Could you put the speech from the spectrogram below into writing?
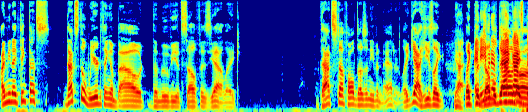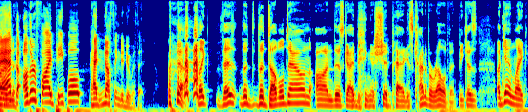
i mean i think that's that's the weird thing about the movie itself is yeah like that stuff all doesn't even matter like yeah he's like Yeah. Like the and even double if that guy's on- bad, the other five people had nothing to do with it. yeah like the the the double down on this guy being a shitbag is kind of irrelevant because again like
